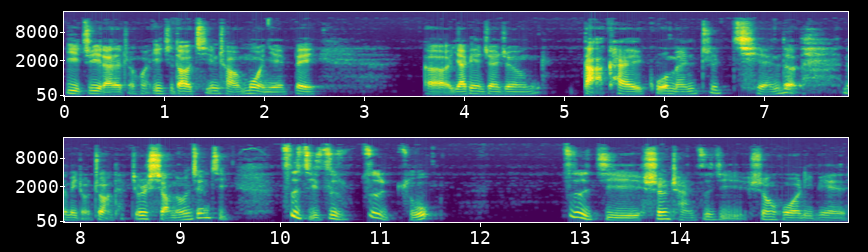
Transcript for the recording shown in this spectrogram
一直以来的状况，一直到清朝末年被呃鸦片战争。打开国门之前的那么一种状态，就是小农经济，自给自自足，自己生产自己生活里面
